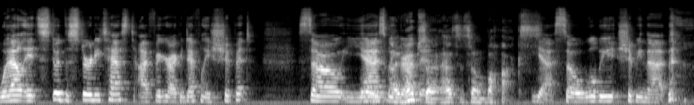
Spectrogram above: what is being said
Well, it stood the sturdy test. I figure I could definitely ship it. So yes, we I grabbed hope it. so. It has its own box. Yeah, so we'll be shipping that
